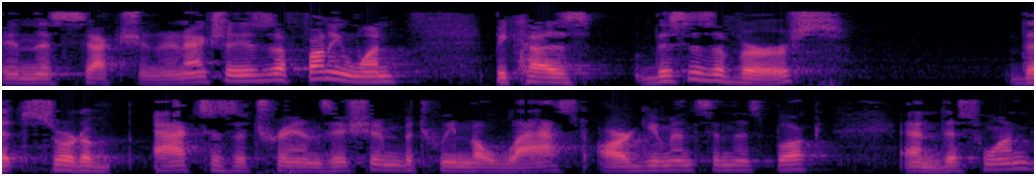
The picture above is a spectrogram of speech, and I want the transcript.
in this section, and actually, this is a funny one because this is a verse that sort of acts as a transition between the last arguments in this book and this one.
